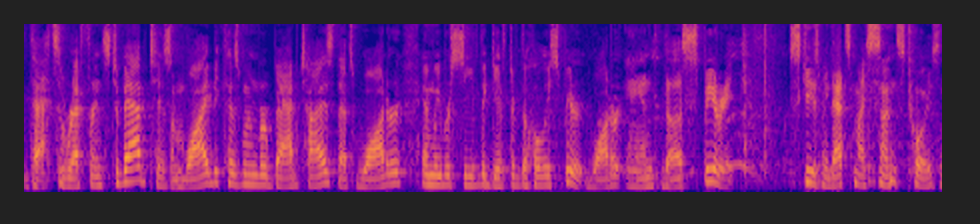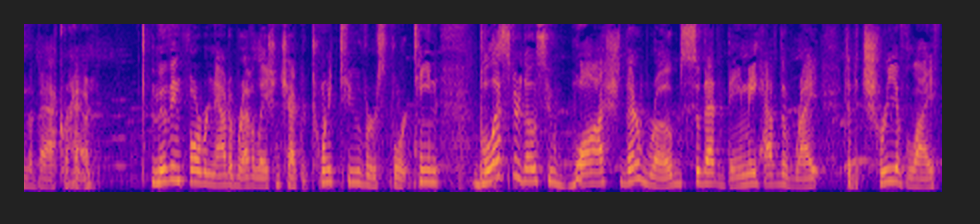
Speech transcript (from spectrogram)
That's a reference to baptism. Why? Because when we're baptized, that's water, and we receive the gift of the Holy Spirit. Water and the Spirit. Excuse me, that's my son's toys in the background. Moving forward now to Revelation chapter 22, verse 14. Blessed are those who wash their robes so that they may have the right to the tree of life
